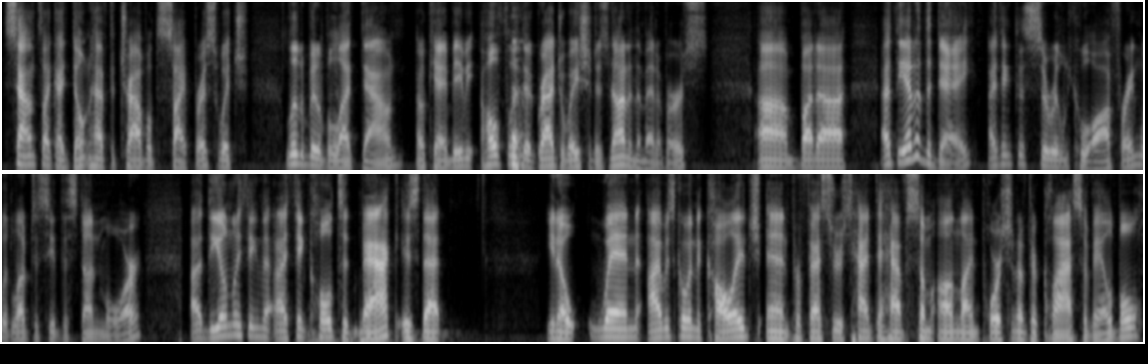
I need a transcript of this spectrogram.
Sounds like I don't have to travel to Cyprus, which a little bit of a letdown. Okay, maybe hopefully the graduation is not in the metaverse. Um, but uh, at the end of the day, I think this is a really cool offering. Would love to see this done more. Uh, the only thing that I think holds it back is that, you know, when I was going to college and professors had to have some online portion of their class available,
